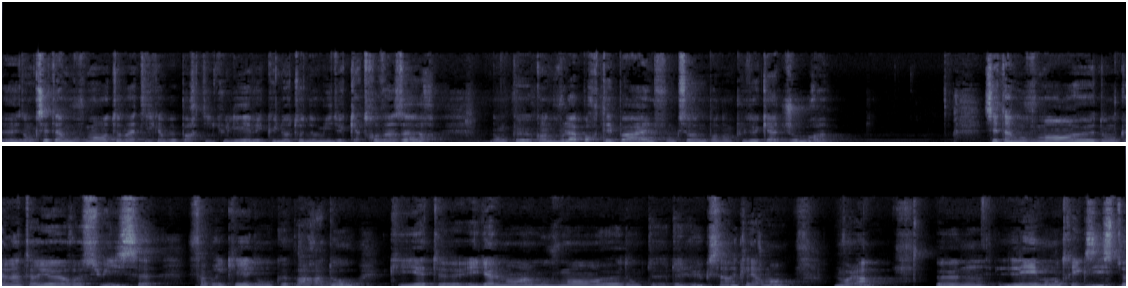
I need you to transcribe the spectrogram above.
Euh, donc c'est un mouvement automatique un peu particulier avec une autonomie de 80 heures. Donc euh, quand vous ne la portez pas, elle fonctionne pendant plus de 4 jours. C'est un mouvement euh, donc à l'intérieur suisse, fabriqué donc par Ado, qui est également un mouvement donc de, luxe, hein, clairement. Voilà. Euh, les montres existent,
